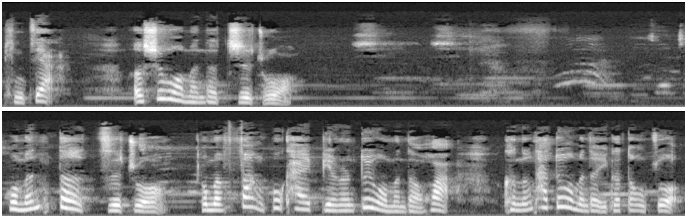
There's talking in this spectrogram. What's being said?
评价，而是我们的执着。我们的执着，我们放不开别人对我们的话，可能他对我们的一个动作，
